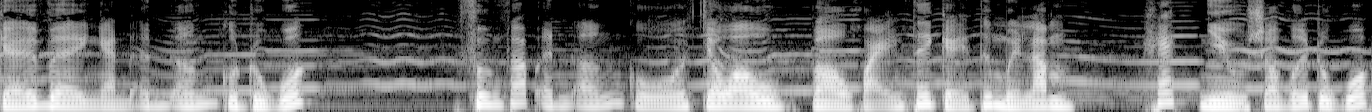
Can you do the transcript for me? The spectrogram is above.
kể về ngành in ấn của Trung Quốc. Phương pháp in ấn của châu Âu vào khoảng thế kỷ thứ 15 khác nhiều so với Trung Quốc.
